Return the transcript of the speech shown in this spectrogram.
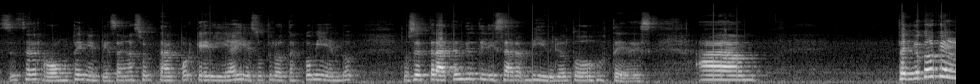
se rompen y empiezan a soltar porquería y eso te lo estás comiendo. Entonces traten de utilizar vidrio todos ustedes. pero yo creo que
